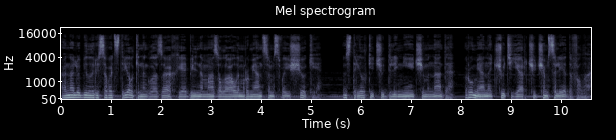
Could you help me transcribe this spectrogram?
Она любила рисовать стрелки на глазах и обильно мазала алым румянцем свои щеки. Стрелки чуть длиннее, чем надо, румяна чуть ярче, чем следовало.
